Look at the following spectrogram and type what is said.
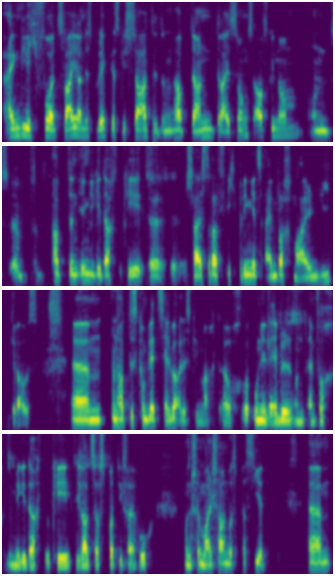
eigentlich vor zwei Jahren das Projekt erst gestartet und habe dann drei Songs aufgenommen und äh, habe dann irgendwie gedacht, okay, äh, scheiß drauf, ich bringe jetzt einfach mal ein Lied raus. Ähm, und habe das komplett selber alles gemacht, auch ohne Label und einfach mir gedacht, okay, ich lade es auf Spotify hoch und schon mal schauen, was passiert. Ähm,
